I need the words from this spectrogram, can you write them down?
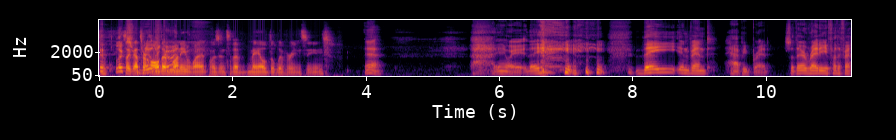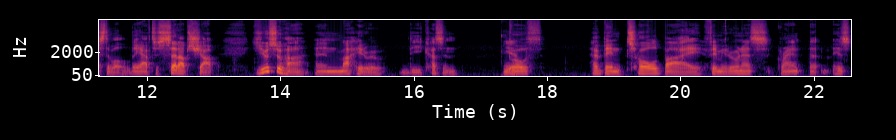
Looks it's like that's where all their good. money went was into the mail delivering scenes. Yeah. Anyway, they they invent happy bread, so they're ready for the festival. They have to set up shop. Yusuha and Mahiru, the cousin, Yeah, both have been told by Femiruna's grand uh, his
